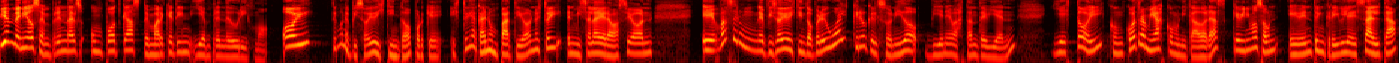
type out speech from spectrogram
Bienvenidos a Emprendals, un podcast de marketing y emprendedurismo. Hoy tengo un episodio distinto porque estoy acá en un patio, no estoy en mi sala de grabación. Eh, va a ser un episodio distinto, pero igual creo que el sonido viene bastante bien. Y estoy con cuatro amigas comunicadoras que vinimos a un evento increíble de Salta.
